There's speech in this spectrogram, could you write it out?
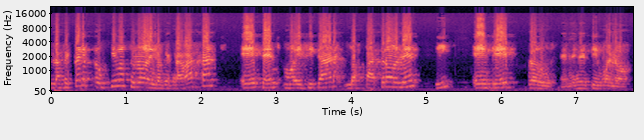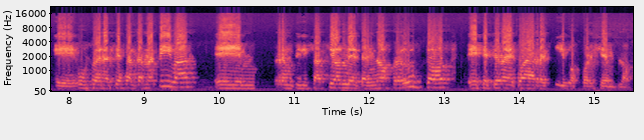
los sectores productivos uno en lo que trabaja es en modificar los patrones ¿sí? en que producen, es decir, bueno, eh, uso de energías alternativas, em, reutilización de determinados productos, eh, gestión adecuada de residuos, por ejemplo.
